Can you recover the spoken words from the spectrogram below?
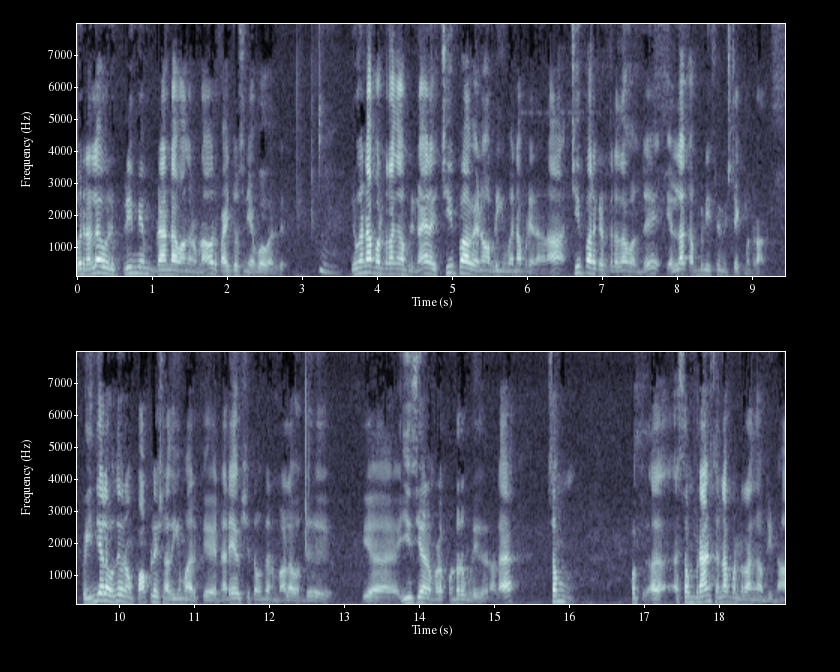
ஒரு நல்ல ஒரு ப்ரீமியம் பிராண்டாக வாங்கினோம்னா ஒரு ஃபைவ் தௌசண்ட் எபோ வருது. இவங்க என்ன பண்ணுறாங்க அப்படின்னா எனக்கு சீப்பாக வேணும் அப்படிங்கும்போது என்ன பண்ணிடுறாங்கன்னா சீப்பாக இருக்கிற இடத்துல தான் வந்து எல்லா கம்பெனிஸுமே மிஸ்டேக் பண்ணுறாங்க இப்போ இந்தியாவில் வந்து நம்ம பாப்புலேஷன் அதிகமாக இருக்குது நிறைய விஷயத்த வந்து நம்மளால் வந்து ஈஸியாக நம்மளால் கொண்டு வர முடியுறதுனால சம் சம் பிராண்ட்ஸ் என்ன பண்ணுறாங்க அப்படின்னா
